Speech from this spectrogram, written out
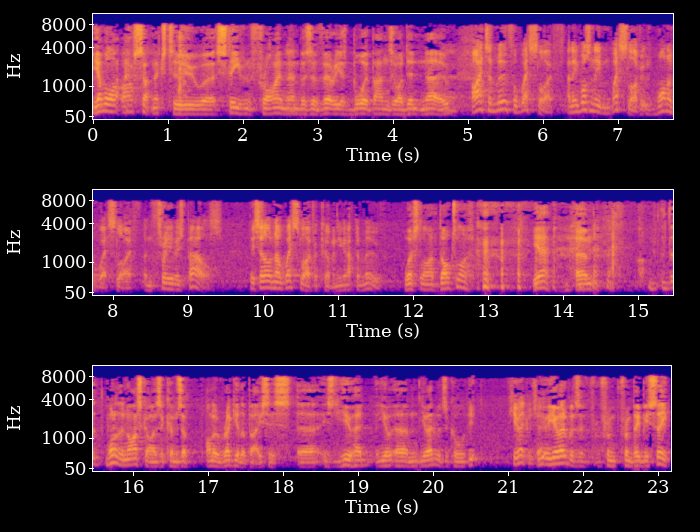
Yeah, well, I, I've sat next to uh, Stephen Fry, members of various boy bands who I didn't know. I had to move for Westlife, and it wasn't even Westlife, it was one of Westlife and three of his pals. They said, oh no, Westlife are coming, you're going to have to move. Westlife, Dog's Life. yeah. Um, the, one of the nice guys that comes up on a regular basis uh, is Huw, Ed, Huw, um, Huw Edwards, are called. Huw Edwards, yeah? Huw, Edwards from, from BBC.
